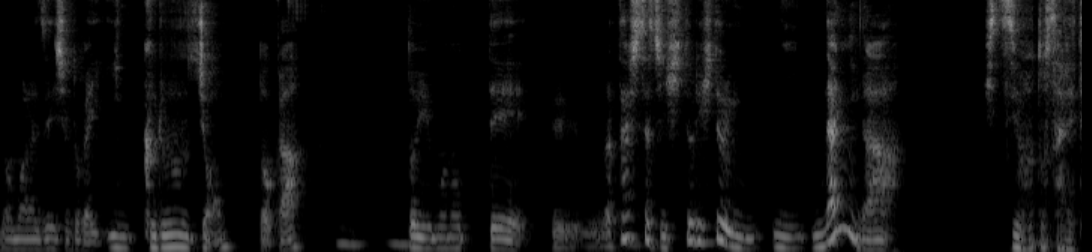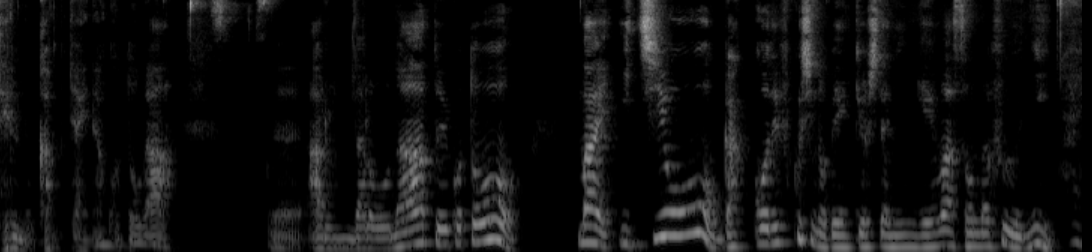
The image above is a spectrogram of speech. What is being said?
ノーマライゼーションとかインクルージョンとか、というものって、えー私たち一人一人に何が必要とされてるのかみたいなことが、えーあるんだろうなということを、まあ一応学校で福祉の勉強した人間はそんな風に、はい。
